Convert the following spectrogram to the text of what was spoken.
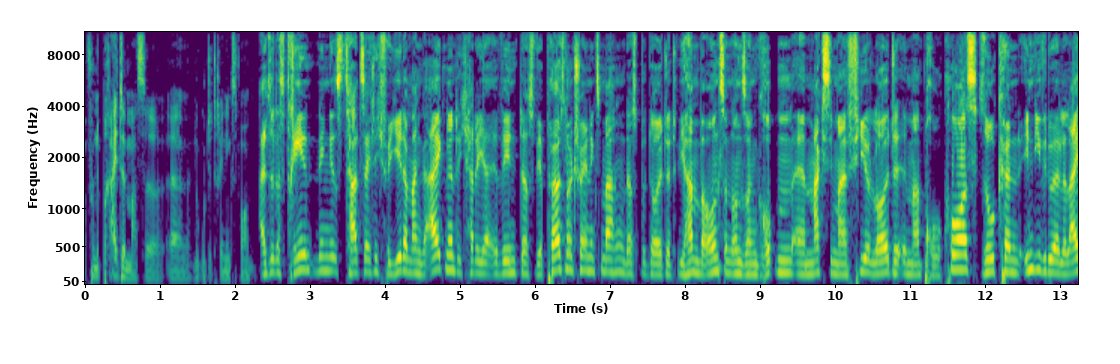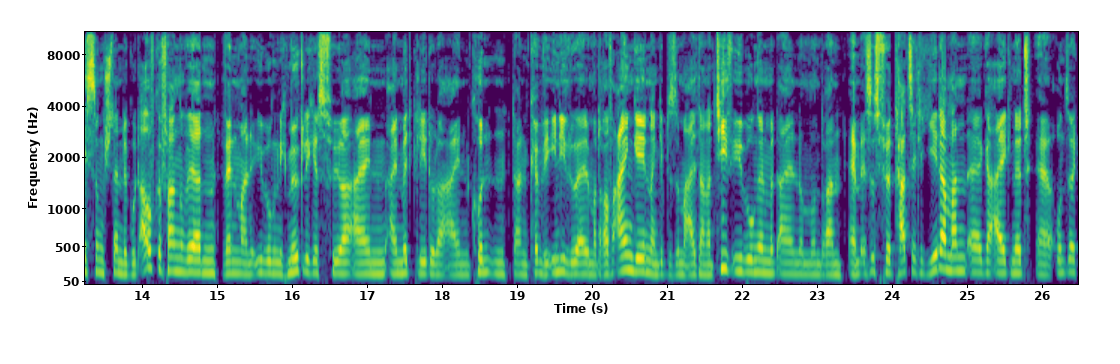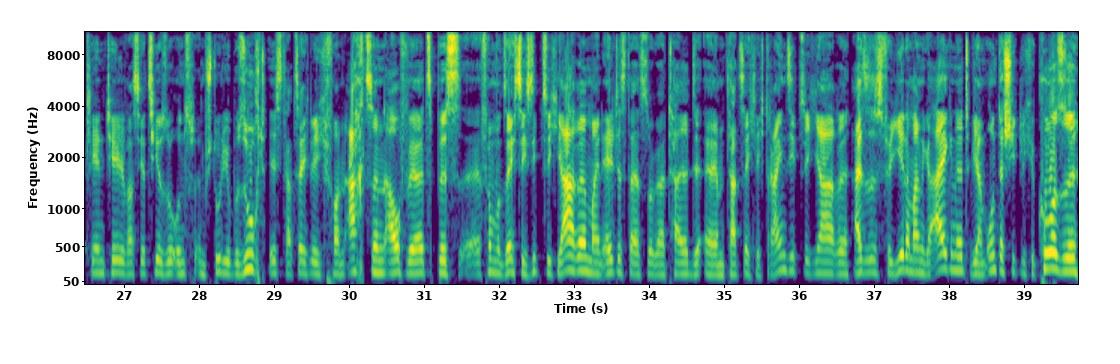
für eine breite Masse äh, eine gute Trainingsform? Also das Training ist tatsächlich für jedermann geeignet. Ich hatte ja erwähnt, dass wir Personal Trainings machen. Das bedeutet, wir haben bei uns in unseren Gruppen äh, maximal vier Leute immer pro Kurs. So können individuelle Leistungsstände gut aufgefangen werden. Wenn mal eine Übung nicht möglich ist für ein, ein Mitglied oder einen Kunden, dann können wir individuell mal drauf eingehen. Dann gibt es immer Alternativübungen mit allen um und dran. Ähm, es ist für tatsächlich jedermann äh, geeignet. Äh, unser Klientel, was jetzt hier so so uns im Studio besucht, ist tatsächlich von 18 aufwärts bis äh, 65, 70 Jahre. Mein ältester ist sogar teil, äh, tatsächlich 73 Jahre. Also es ist für jedermann geeignet. Wir haben unterschiedliche Kurse.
